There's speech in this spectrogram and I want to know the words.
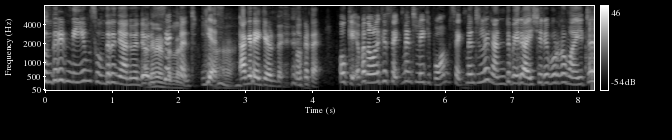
സുന്ദരി നീയും സുന്ദരി ഞാനും എന്റെ ഒരു സെഗ്മെന്റ് യെസ് അങ്ങനെയൊക്കെ ഉണ്ട് നോക്കട്ടെ. ഓക്കെ അപ്പൊ നമ്മൾക്ക് സെഗ്മെന്റിലേക്ക് പോവാം. സെഗ്മെന്റിൽ രണ്ടുപേരും ഐശ്വര്യപൂർണമായിട്ട്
